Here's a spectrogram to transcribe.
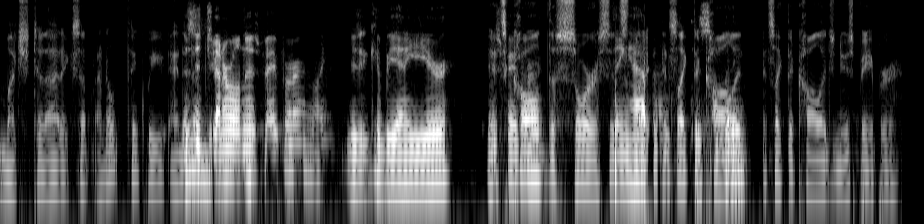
much to that except I don't think we ended Is it up- general newspaper? Like it could be any year. It's called the source. It's Thing like, it's like the college somebody? it's like the college newspaper.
